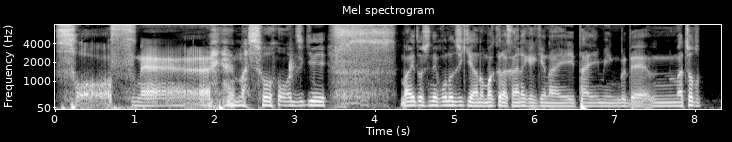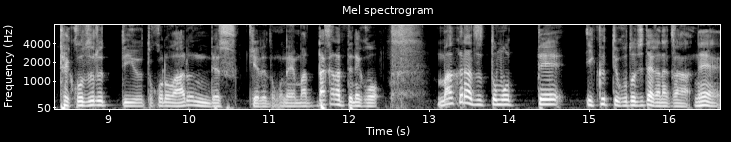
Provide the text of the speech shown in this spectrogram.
そうっすね。まあ、正直、毎年ね、この時期あの枕変えなきゃいけないタイミングで、うん、まあちょっと手こずるっていうところはあるんですけれどもね。まあだからってね、こう、枕ずっと持って行くっていうこと自体がなんかね、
